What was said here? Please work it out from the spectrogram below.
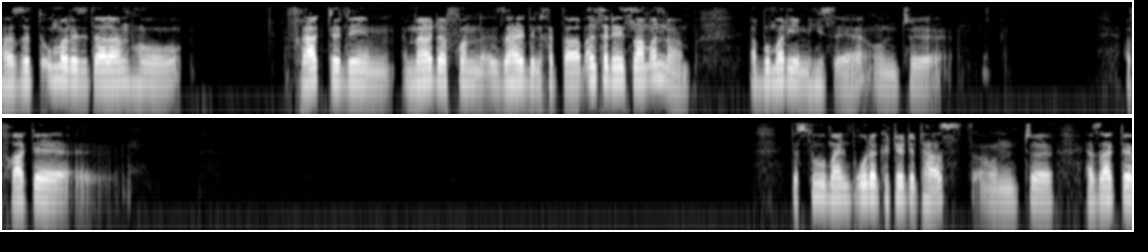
Hazrat Umar anhu fragte den Mörder von Sahel bin Khattab, als er den Islam annahm. Abu Maryam hieß er und äh, er fragte, dass du meinen Bruder getötet hast. Und äh, er sagte,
